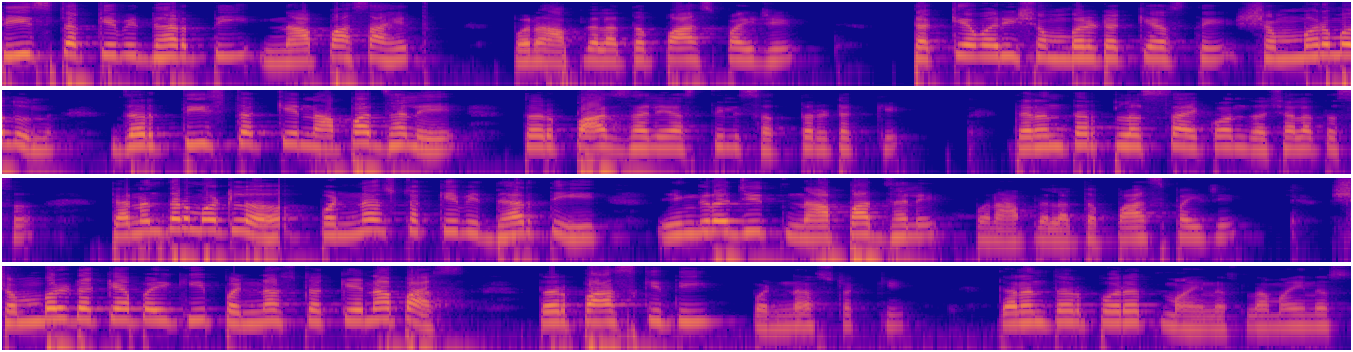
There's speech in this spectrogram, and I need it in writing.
तीस टक्के विद्यार्थी नापास आहेत पण आपल्याला तर पास पाहिजे. टक्केवारी शंभर टक्के असते. शंभरमधून जर तीस टक्के नापास झाले तर पास झाले असतील सत्तर टक्के. त्यानंतर प्लसचा आयकॉन जशाला तसं. त्यानंतर म्हटलं पन्नास टक्के विद्यार्थी इंग्रजीत नापास झाले पण आपल्याला तर पास पाहिजे. शंभर टक्क्यापैकी पन्नास टक्के नापास तर पास किती? पन्नास टक्के. त्यानंतर परत मायनसला मायनस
